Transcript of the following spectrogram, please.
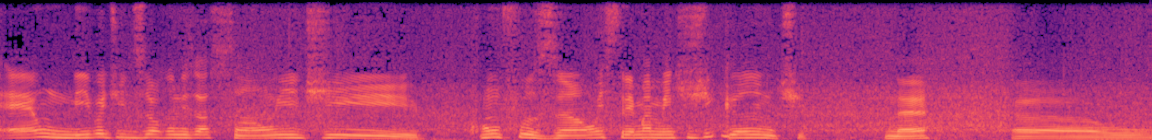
é um nível de desorganização e de confusão extremamente gigante, né? Uh,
